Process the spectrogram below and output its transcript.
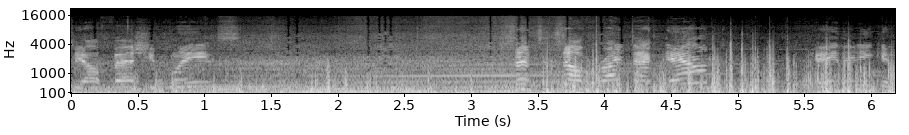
see how fast she planes, sets itself right back down. Okay, then you can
